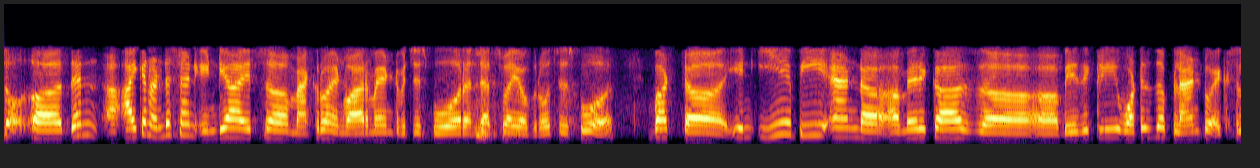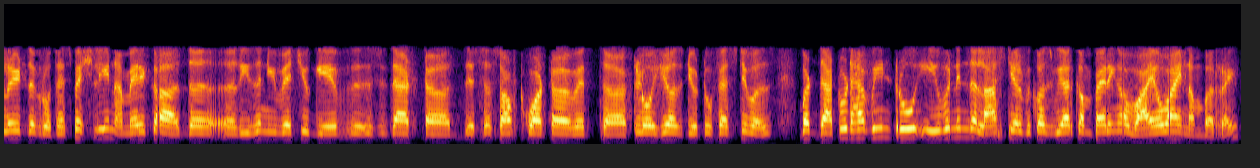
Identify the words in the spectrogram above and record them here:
So uh, then uh, I can understand India, it's a macro environment which is poor and that's why your growth is poor. But uh, in EAP and uh, Americas, uh, uh, basically, what is the plan to accelerate the growth? Especially in America, the uh, reason you, which you gave is that uh, this is a soft quarter with uh, closures due to festivals. But that would have been true even in the last year because we are comparing a YOY number, right?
